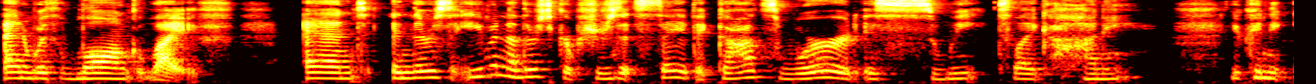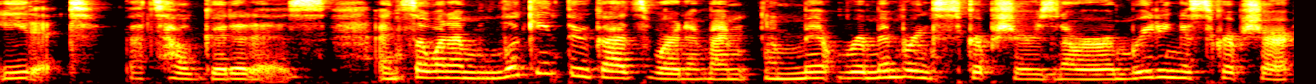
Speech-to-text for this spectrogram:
and with long life. And and there's even other scriptures that say that God's word is sweet like honey. You can eat it. That's how good it is. And so when I'm looking through God's word and I'm, I'm remembering scriptures and I'm reading a scripture,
